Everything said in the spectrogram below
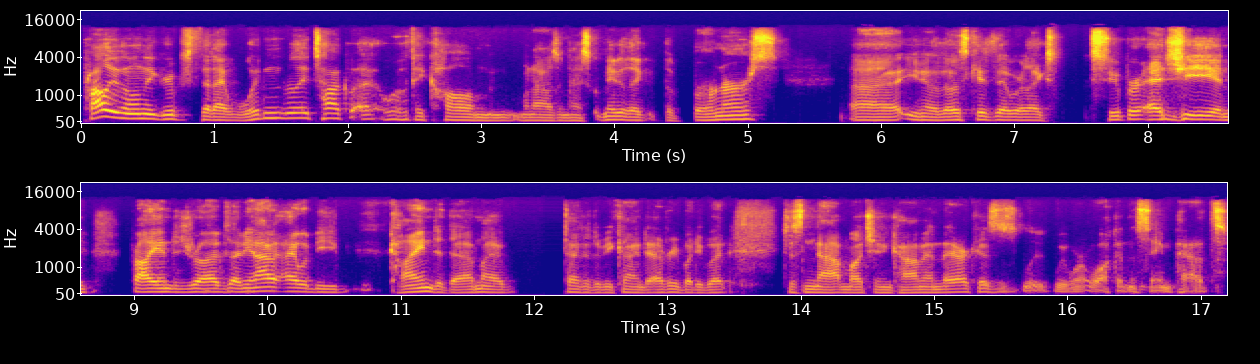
Probably the only groups that I wouldn't really talk. Uh, what would they call them when I was in high school? Maybe like the burners. Uh, you know, those kids that were like super edgy and probably into drugs. I mean, I, I would be kind to them. I tended to be kind to everybody, but just not much in common there because we weren't walking the same paths.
